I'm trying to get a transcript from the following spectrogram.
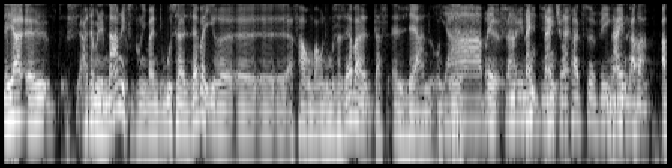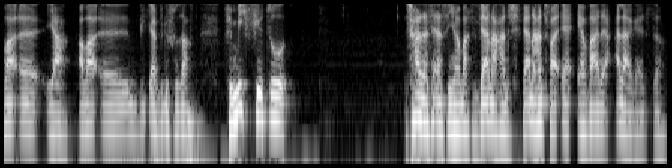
Naja, äh, hat ja mit dem Namen nichts zu tun. Ich meine, die muss ja selber ihre äh, äh, Erfahrung machen, die muss ja selber das äh, lernen. Und, Ja, äh, aber ich sage, nein, den nein, Job nein, hat sie wegen Nein, dem aber, Namen. aber äh, ja, aber äh, wie, ja, wie du schon sagst, für mich fehlt so. Schade, dass er das nicht mehr macht. Werner Hansch. Werner Hansch war, er, er war der Allergeilste.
